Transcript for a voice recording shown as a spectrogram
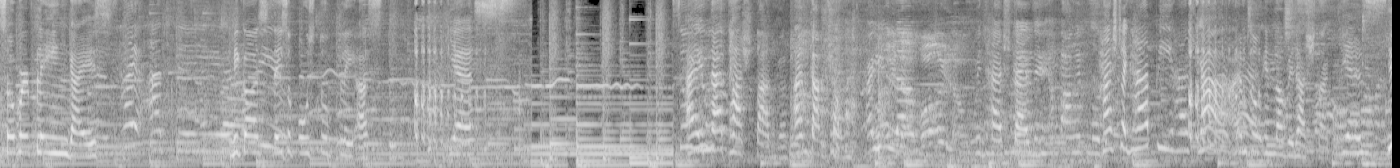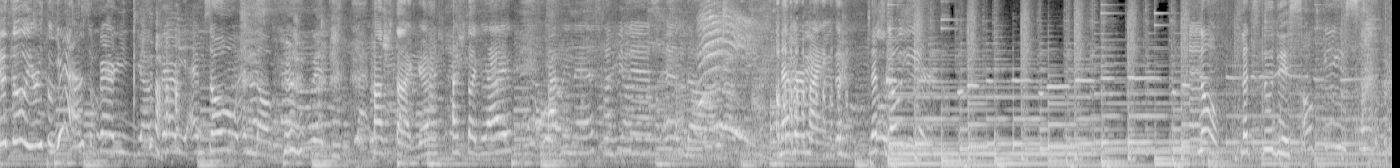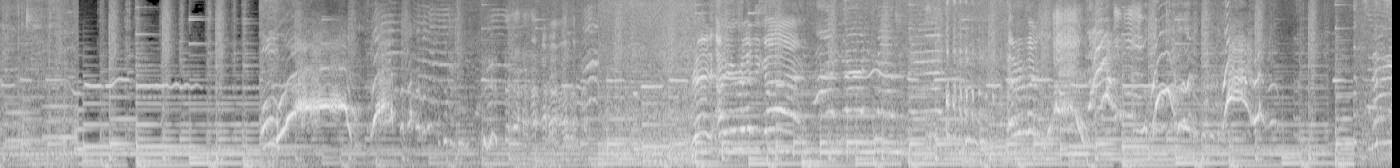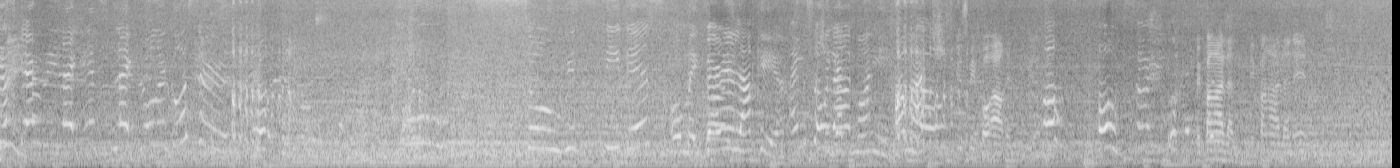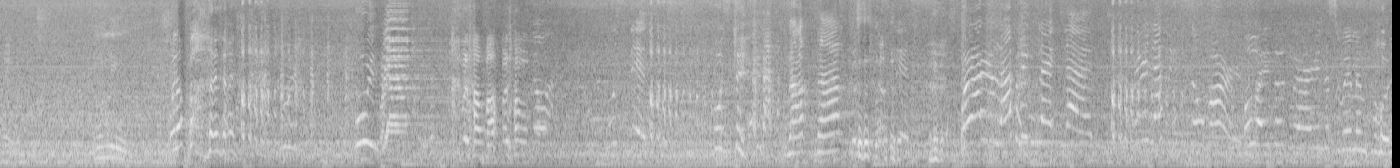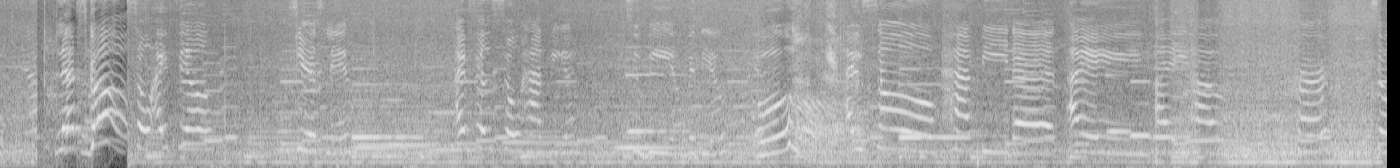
So we're playing, guys, Hi, Ate. Because they supposed to play us too. Yes. So I'm not hashtag. I'm caption. are you in love with hashtag? Hashtag happy. Hashtag. Yeah, I'm so in love with hashtag. Yes. You too, you're too. Yes, very, yeah, very. I'm so in love with Hashtag. Hashtag life, happiness. happiness and uh, Never mind. Let's go here. No, let's do this. okay. So, Ready? Are you ready, guys? Oh my God! Very lucky! I'm so she money! How much? Excuse me for akin. Oh! Oh! Sorry! May pangalan. May pangalan eh. Wala. Uy! Wala ba? Wala ba? No. Who's this? Who's this? knock, knock! Who's this? Why are you laughing like that? You're laughing so hard! Oh, I thought we are in the swimming pool. Yeah. Let's go! So I feel, seriously, I feel so happy to be with you. Oh! I'm so happy that I I have her. So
